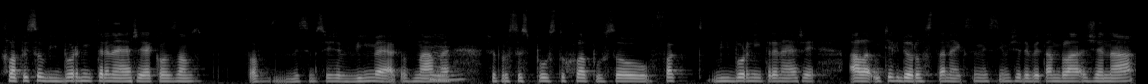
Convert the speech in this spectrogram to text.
chlapi jsou výborní trenéři, jako znám, myslím si, že víme, jako známe, mm. že prostě spoustu chlapů jsou fakt výborní trenéři, ale u těch dorostenek si myslím, že kdyby tam byla žena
